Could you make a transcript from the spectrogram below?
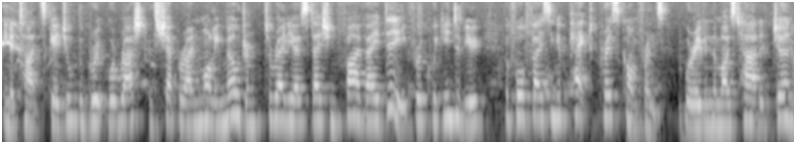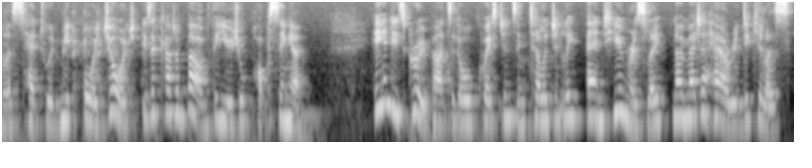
In a tight schedule, the group were rushed with chaperone Molly Meldrum to radio station 5AD for a quick interview before facing a packed press conference, where even the most hardened journalists had to admit Boy George is a cut above the usual pop singer. He and his group answered all questions intelligently and humorously, no matter how ridiculous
